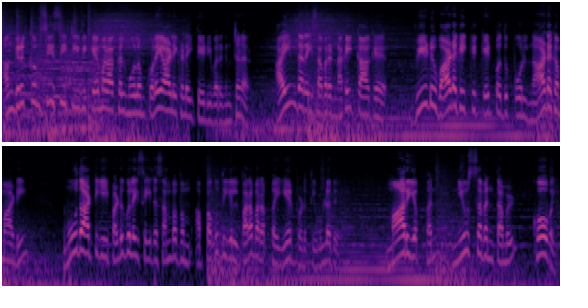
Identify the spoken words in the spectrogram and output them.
அங்கிருக்கும் சிசிடிவி கேமராக்கள் மூலம் கொலையாளிகளை தேடி வருகின்றனர். ஐந்தரை சவரன் நகைக்காக வீடு வாடகைக்கு கேட்பது போல் நாடகமாடி மூதாட்டியை படுகொலை செய்த சம்பவம் அப்பகுதியில் பரபரப்பை ஏற்படுத்தியுள்ளது. Mariyappan news seven Tamil Kovai.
